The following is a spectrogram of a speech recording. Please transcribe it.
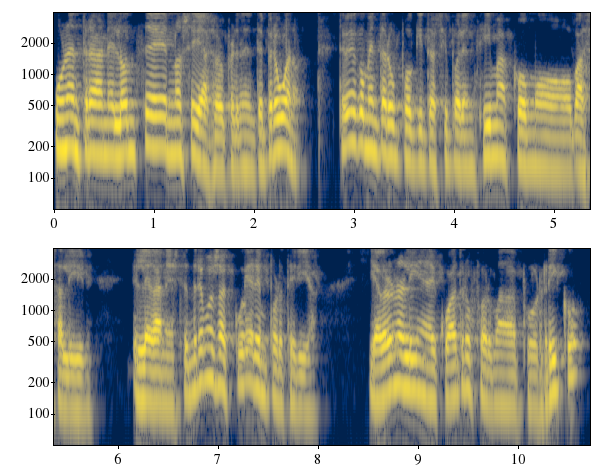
una entrada en el 11 no sería sorprendente. Pero bueno, te voy a comentar un poquito así por encima cómo va a salir el Leganés. Tendremos a Cuellar en portería y habrá una línea de cuatro formada por Rico,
